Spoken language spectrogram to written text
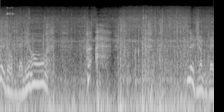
Le drop de la Léon. Le jump de la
